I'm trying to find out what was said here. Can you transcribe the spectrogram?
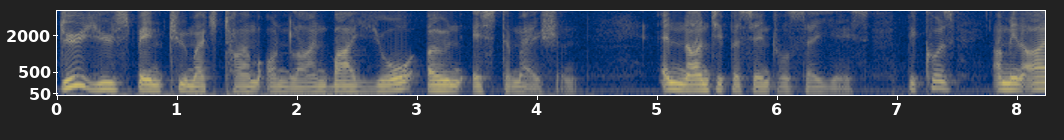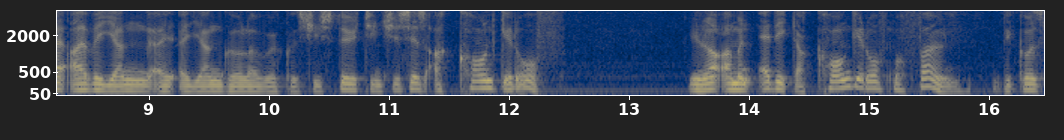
do you spend too much time online by your own estimation? And 90% will say yes. Because, I mean, I, I have a young, a, a young girl I work with. She's 13. She says, I can't get off. You know, I'm an addict. I can't get off my phone because,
